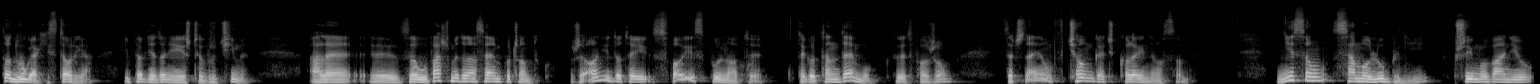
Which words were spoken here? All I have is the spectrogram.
To długa historia i pewnie do niej jeszcze wrócimy, ale y, zauważmy to na samym początku, że oni do tej swojej wspólnoty, tego tandemu, który tworzą, zaczynają wciągać kolejne osoby. Nie są samolubni w przyjmowaniu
